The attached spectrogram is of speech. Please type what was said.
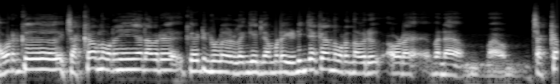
അവർക്ക് ചക്ക എന്ന് പറഞ്ഞു കഴിഞ്ഞാൽ അവർ കേട്ടിട്ടുള്ളത് അല്ലെങ്കിൽ നമ്മുടെ ഇടിഞ്ചക്ക എന്ന് പറയുന്ന ഒരു അവിടെ പിന്നെ ചക്ക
